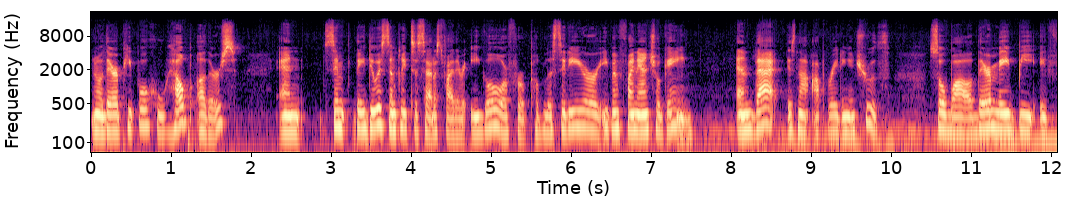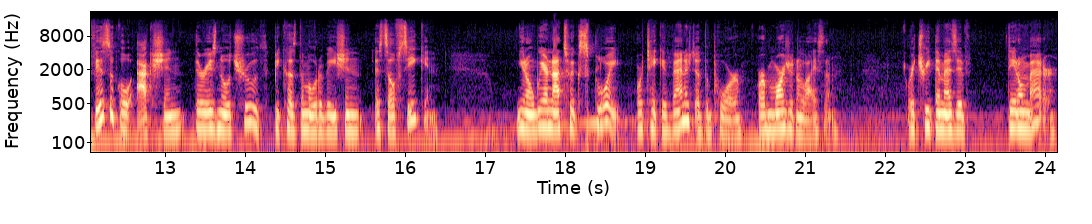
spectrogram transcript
You know, there are people who help others, and sim- they do it simply to satisfy their ego or for publicity or even financial gain. And that is not operating in truth. So while there may be a physical action, there is no truth because the motivation is self seeking. You know, we are not to exploit or take advantage of the poor or marginalize them or treat them as if they don't matter.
